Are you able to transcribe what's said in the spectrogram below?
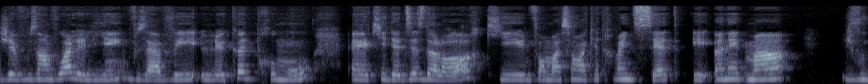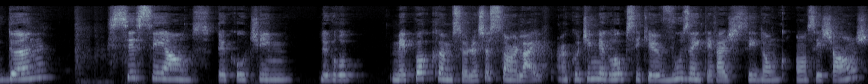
je vous envoie le lien. Vous avez le code promo euh, qui est de 10 qui est une formation à 97. Et honnêtement, je vous donne six séances de coaching de groupe, mais pas comme ça. Là, ça, c'est un live. Un coaching de groupe, c'est que vous interagissez, donc on s'échange.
